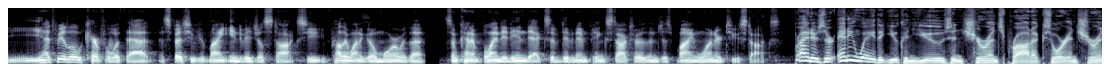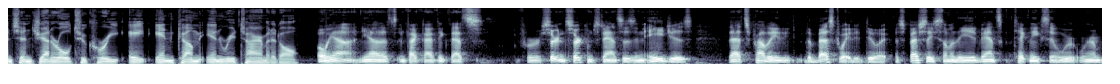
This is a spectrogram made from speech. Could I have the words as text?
you have to be a little careful with that, especially if you're buying individual stocks. You probably want to go more with a some kind of blended index of dividend paying stocks rather than just buying one or two stocks. Brian, is there any way that you can use insurance products or insurance in general to create income in retirement at all? Oh yeah, yeah. That's in fact, I think that's for certain circumstances and ages. That's probably the best way to do it, especially some of the advanced techniques that we're, we're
